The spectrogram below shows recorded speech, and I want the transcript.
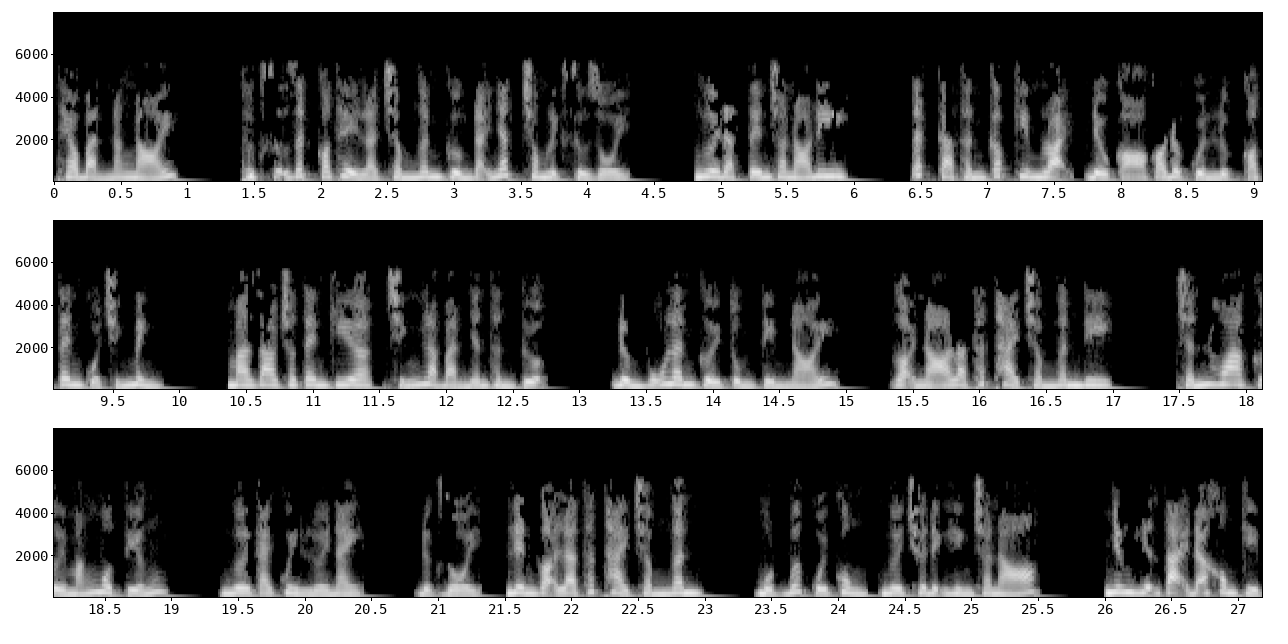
theo bản năng nói. Thực sự rất có thể là trầm ngân cường đại nhất trong lịch sử rồi. Ngươi đặt tên cho nó đi. Tất cả thần cấp kim loại, đều có có được quyền lực có tên của chính mình. Mà giao cho tên kia, chính là bản nhân thần tượng. Đường Vũ Lân cười tủm tỉm nói. Gọi nó là thất thải trầm ngân đi. Trấn Hoa cười mắng một tiếng. Ngươi cái quỷ lười này. Được rồi, liền gọi là thất thải trầm ngân. Một bước cuối cùng, ngươi chưa định hình cho nó. Nhưng hiện tại đã không kịp,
